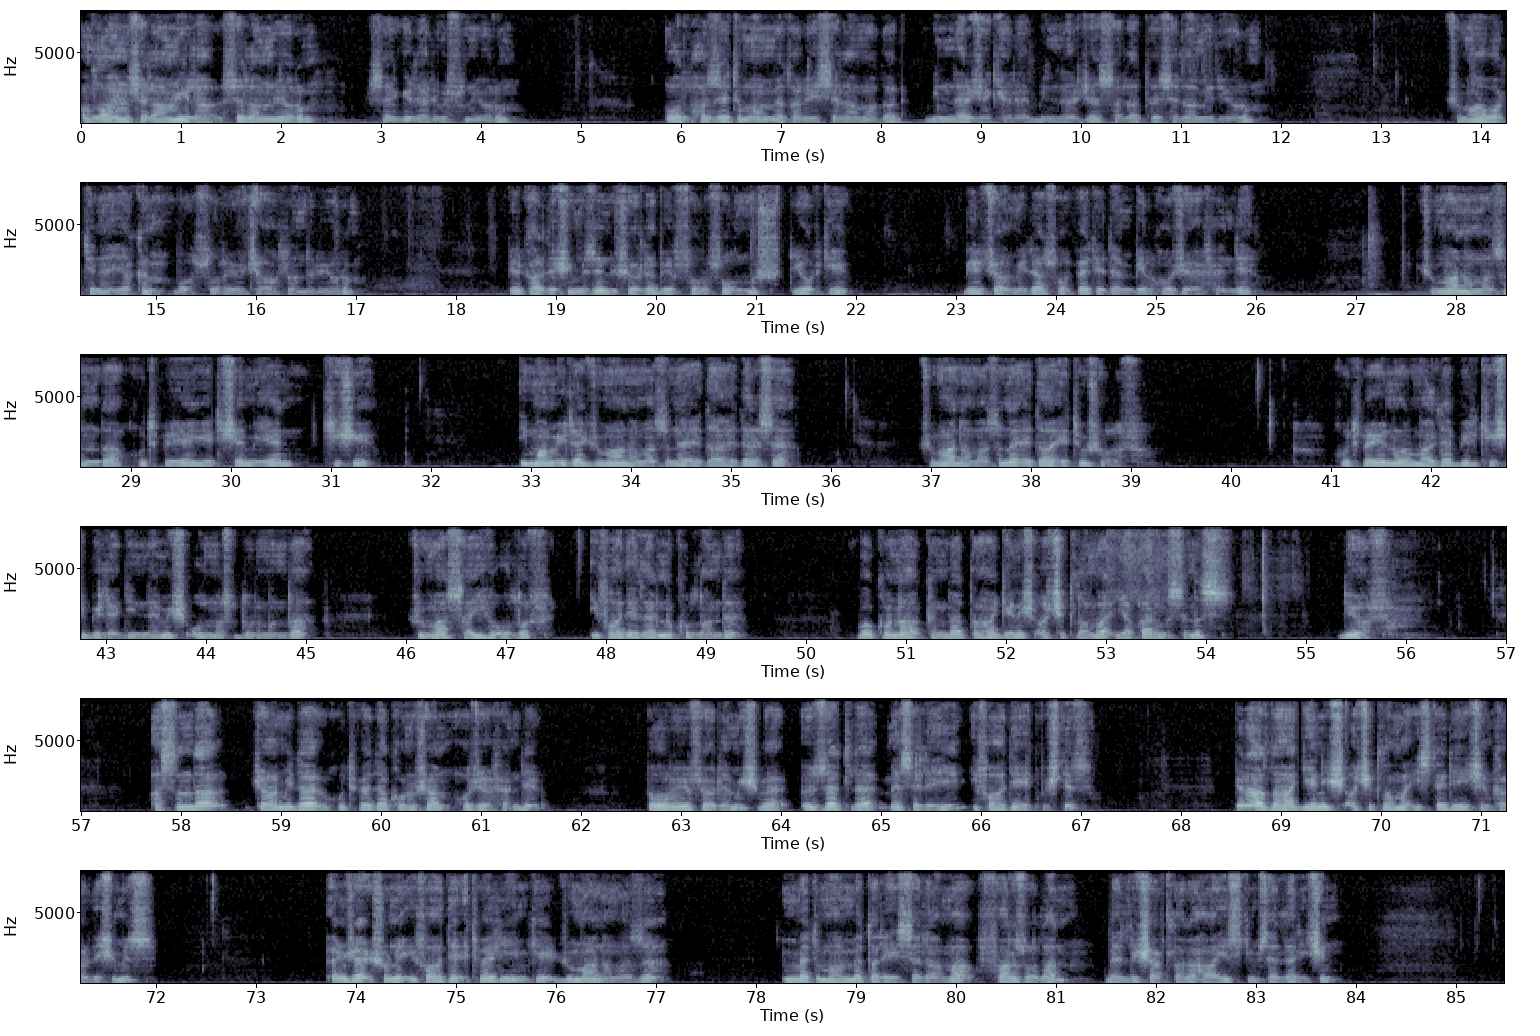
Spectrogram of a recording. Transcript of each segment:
Allah'ın selamıyla selamlıyorum. Sevgilerimi sunuyorum. Ol Hz. Muhammed Aleyhisselam'a da binlerce kere, binlerce salat ve selam ediyorum. Cuma vaktine yakın bu soruyu cevaplandırıyorum. Bir kardeşimizin şöyle bir sorusu olmuş. Diyor ki, bir camide sohbet eden bir hoca efendi, Cuma namazında hutbeye yetişemeyen kişi imam ile cuma namazını eda ederse cuma namazını eda etmiş olur. Hutbeyi normalde bir kişi bile dinlemiş olması durumunda cuma sahih olur ifadelerini kullandı. Bu konu hakkında daha geniş açıklama yapar mısınız? diyor. Aslında camide hutbede konuşan hoca efendi doğruyu söylemiş ve özetle meseleyi ifade etmiştir. Biraz daha geniş açıklama istediği için kardeşimiz önce şunu ifade etmeliyim ki cuma namazı ümmeti Muhammed Aleyhisselam'a farz olan belli şartlara haiz kimseler için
